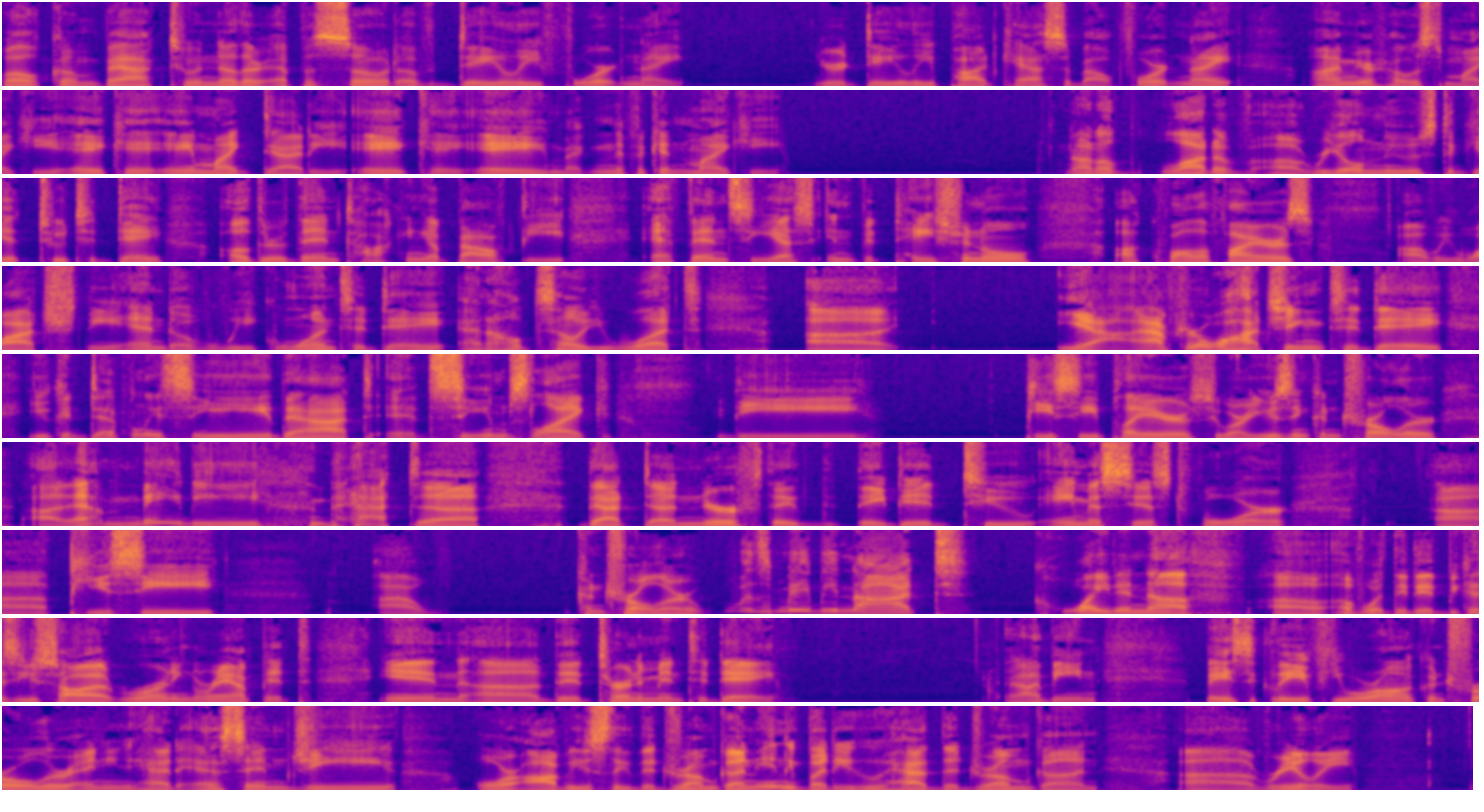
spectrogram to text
Welcome back to another episode of Daily Fortnite, your daily podcast about Fortnite. I'm your host, Mikey, aka Mike Daddy, aka Magnificent Mikey. Not a lot of uh, real news to get to today, other than talking about the FNCS Invitational uh, qualifiers. Uh, we watched the end of week one today, and I'll tell you what, uh, yeah, after watching today, you can definitely see that it seems like the PC players who are using controller uh, that maybe that uh, that uh, nerf they they did to aim assist for uh, PC uh, controller was maybe not quite enough uh, of what they did because you saw it running rampant in the tournament today. I mean, basically, if you were on controller and you had SMG or obviously the drum gun, anybody who had the drum gun, uh, really,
